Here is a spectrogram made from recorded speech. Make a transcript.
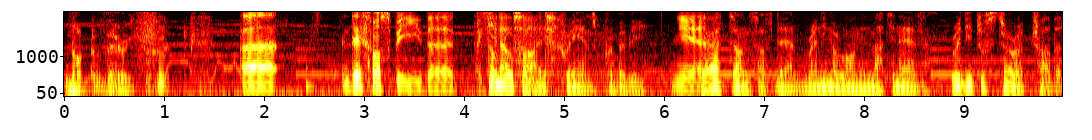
not very good. Uh, this must be the the Some kid local outside. miscreants, probably. Yeah. There are tons of them running around in Martinaise, ready to stir up trouble.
